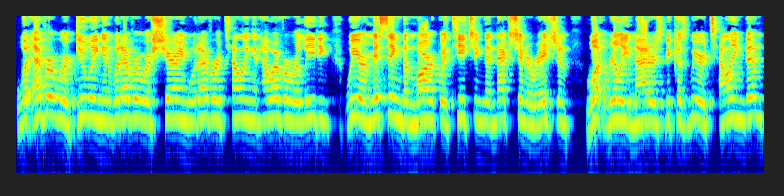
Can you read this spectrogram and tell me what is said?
whatever we're doing and whatever we're sharing whatever we're telling and however we're leading we are missing the mark with teaching the next generation what really matters because we are telling them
